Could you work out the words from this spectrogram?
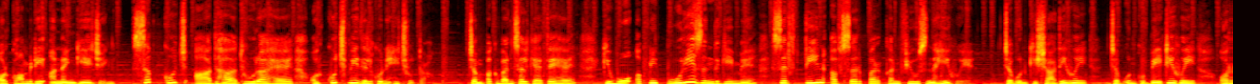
और कॉमेडी अनएंगेजिंग सब कुछ आधा अधूरा है और कुछ भी दिल को नहीं छूता। चंपक बंसल कहते हैं कि वो अपनी पूरी ज़िंदगी में सिर्फ़ तीन अवसर पर कंफ्यूज नहीं हुए। जब उनकी शादी हुई, जब उनको बेटी हुई और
